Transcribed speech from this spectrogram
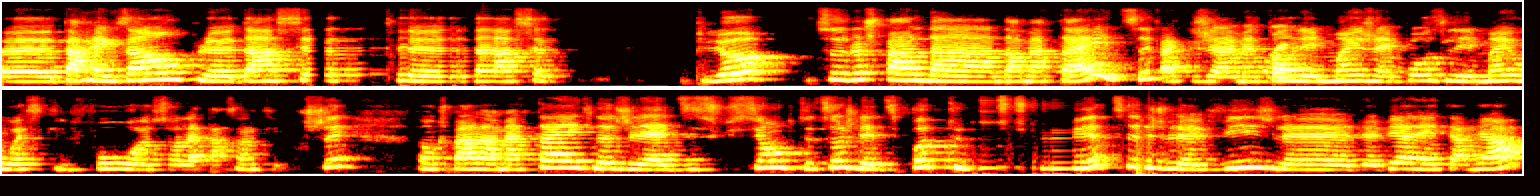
euh, par exemple, dans cette, dans cette puis là, ça, là, je parle dans, dans ma tête, tu sais, fait que j'ai, mettons, les mains, j'impose les mains où est-ce qu'il faut sur la personne qui est couchée. Donc, je parle dans ma tête, là, j'ai la discussion, tout ça, je ne le dis pas tout de suite, je le vis, je le, je le vis à l'intérieur.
